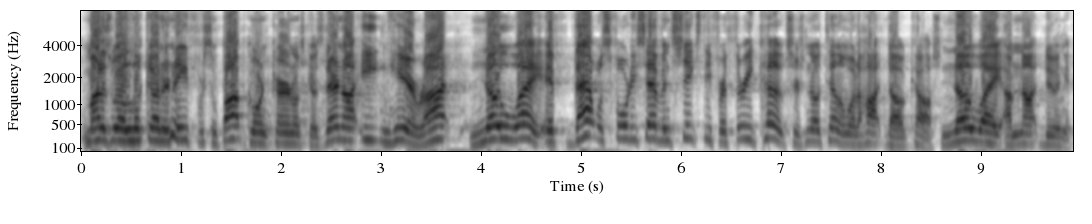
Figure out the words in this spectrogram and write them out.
Might as well look underneath for some popcorn kernels because they're not eating here, right? No way. If that was forty-seven sixty for three Cokes, there's no telling what a hot dog costs. No way, I'm not doing it.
